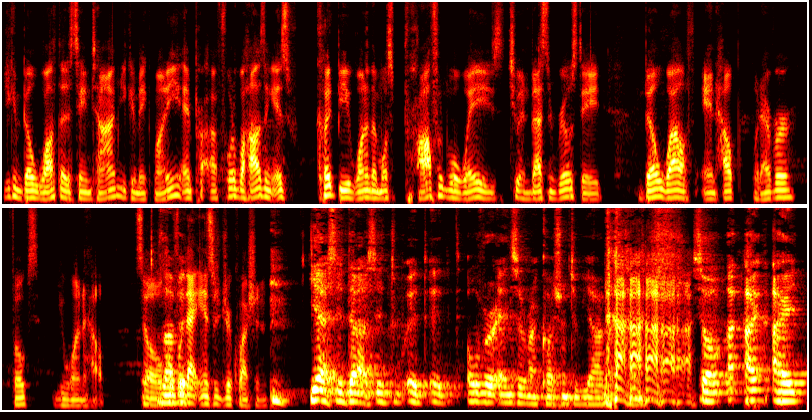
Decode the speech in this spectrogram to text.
you can build wealth at the same time. You can make money, and affordable housing is could be one of the most profitable ways to invest in real estate, build wealth, and help whatever folks you want to help. So Love hopefully it. that answered your question. Yes, it does. It it, it over answered my question to be honest. so I, I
